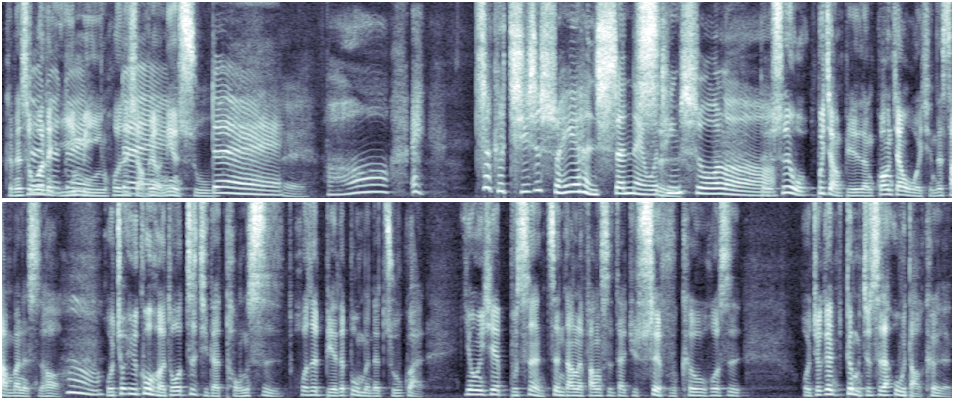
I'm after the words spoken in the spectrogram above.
可能是为了移民或者小朋友念书。对，对，对，哦，哎。这个其实水也很深呢，我听说了。对，所以我不讲别人，光讲我以前在上班的时候，嗯，我就遇过很多自己的同事或者别的部门的主管，用一些不是很正当的方式再去说服客户，或是我觉得根根本就是在误导客人。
